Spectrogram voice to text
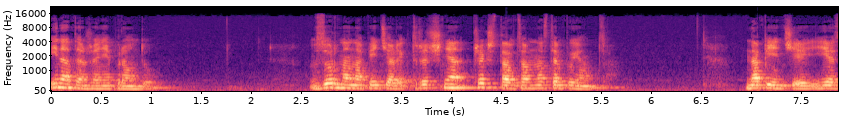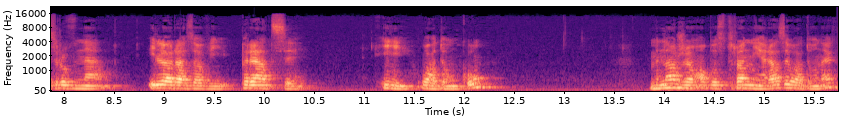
i natężenie prądu. Wzór na napięcie elektryczne przekształcam następująco. Napięcie jest równe ilorazowi pracy i ładunku. Mnożę obustronnie razy ładunek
